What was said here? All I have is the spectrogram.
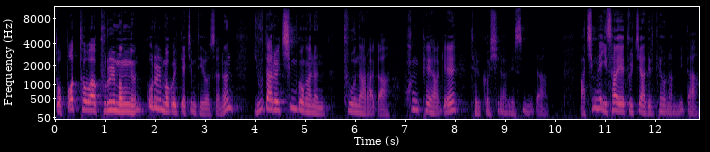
또 버터와 굴을 먹는 꿀을 먹을 때쯤 되어서는 유다를 침공하는 두 나라가 황폐하게 될 것이라 그랬습니다. 마침내 이사의 둘째 아들이 태어납니다.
